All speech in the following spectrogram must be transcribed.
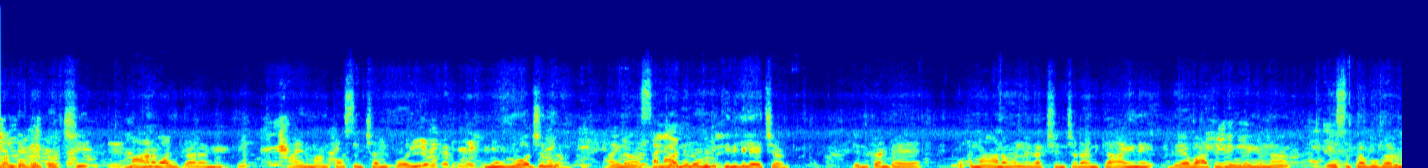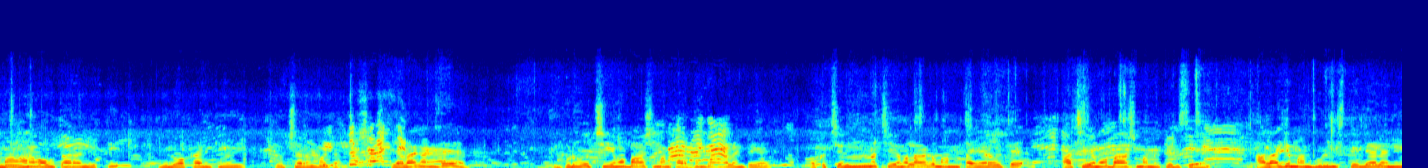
మన దగ్గరికి వచ్చి మానవ అవతారాన్ని ఎత్తి ఆయన మన కోసం చనిపోయి మూడు రోజులు ఆయన సమాధిలో ఉండి తిరిగి లేచాడు. ఎందుకంటే ఒక మానవుల్ని రక్షించడానికి ఆయనే దేవాతి దేవుడైన యేసుప్రభు గారు మానవ అవతారాన్ని ఎత్తి ఈ లోకానికి వచ్చారనమాట ఎలాగంటే ఇప్పుడు చీమ భాష మనకు అర్థం కావాలంటే ఒక చిన్న చీమలాగా మనం తయారవుతే ఆ చీమ భాష మనకు తెలిసింది అలాగే మన గురించి తెలియాలని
